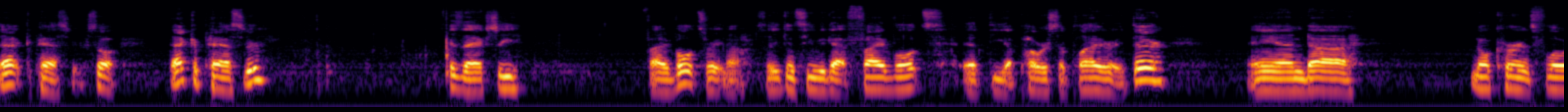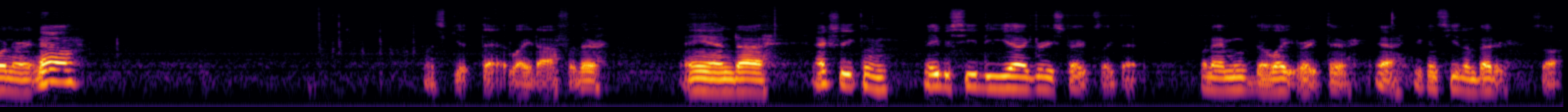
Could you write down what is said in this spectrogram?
That capacitor. So that capacitor is actually 5 volts right now. So you can see we got 5 volts at the uh, power supply right there. And uh, no currents flowing right now. Let's get that light off of there. And uh, Actually, you can maybe see the uh, gray stripes like that when I move the light right there. Yeah, you can see them better. So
